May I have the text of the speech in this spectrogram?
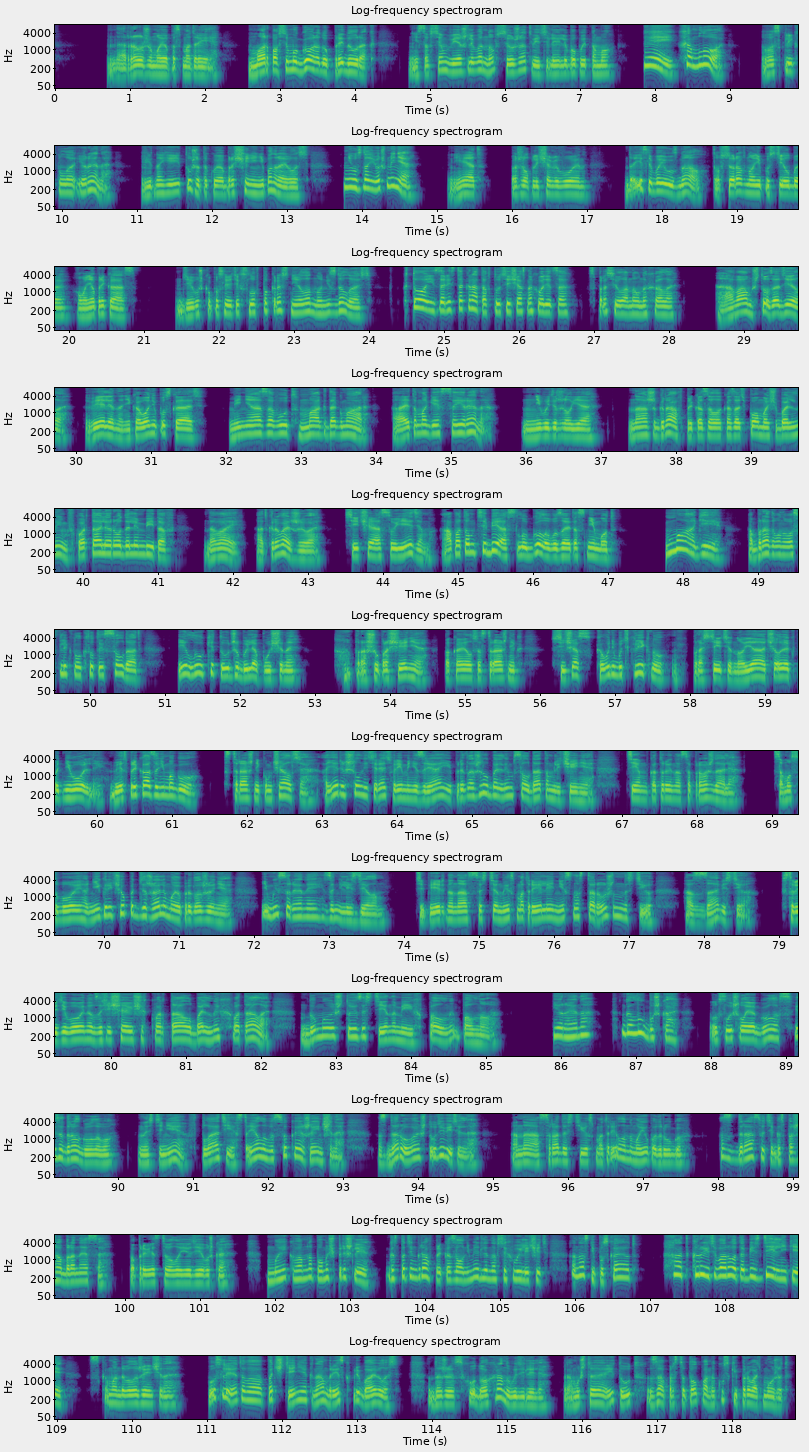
«На рожу мою посмотри. Мор по всему городу, придурок!» Не совсем вежливо, но все же ответили любопытному. «Эй, хамло!» – воскликнула Ирена. Видно, ей тоже такое обращение не понравилось. «Не узнаешь меня?» «Нет», – пожал плечами воин. «Да если бы и узнал, то все равно не пустил бы. У меня приказ». Девушка после этих слов покраснела, но не сдалась. «Кто из аристократов тут сейчас находится?» – спросила она у нахала. «А вам что за дело? Велено никого не пускать. Меня зовут Маг Дагмар, а это Магесса Ирена». Не выдержал я. Наш граф приказал оказать помощь больным в квартале рода лимбитов. Давай, открывай живо. Сейчас уедем, а потом тебе, ослу, голову за это снимут». «Маги!» – обрадованно воскликнул кто-то из солдат, и луки тут же были опущены. «Прошу прощения», – покаялся стражник. «Сейчас кого-нибудь кликну. Простите, но я человек подневольный. Без приказа не могу». Стражник умчался, а я решил не терять времени зря и предложил больным солдатам лечение, тем, которые нас сопровождали. Само собой, они горячо поддержали моё предложение, и мы с Иреной занялись делом. Теперь на нас со стены смотрели не с настороженностью, а с завистью. Среди воинов, защищающих квартал, больных хватало. Думаю, что и за стенами их полным-полно. «Ирена? Голубушка!» Услышал я голос и задрал голову. На стене, в платье, стояла высокая женщина, здоровая, что удивительно. Она с радостью смотрела на мою подругу. «Здравствуйте, госпожа баронесса», — поприветствовала её девушка. «Мы к вам на помощь пришли. Господин граф приказал немедленно всех вылечить, а нас не пускают». «Открыть ворота, бездельники!» – скомандовала женщина. После этого почтение к нам резко прибавилось. Даже сходу охрану выделили, потому что и тут запросто толпа на куски порвать может.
